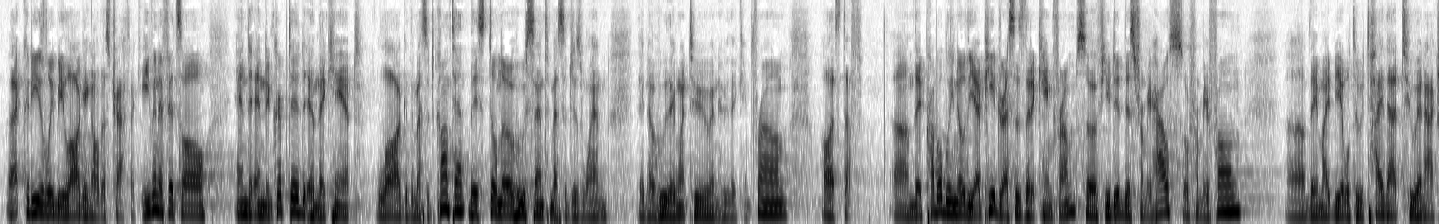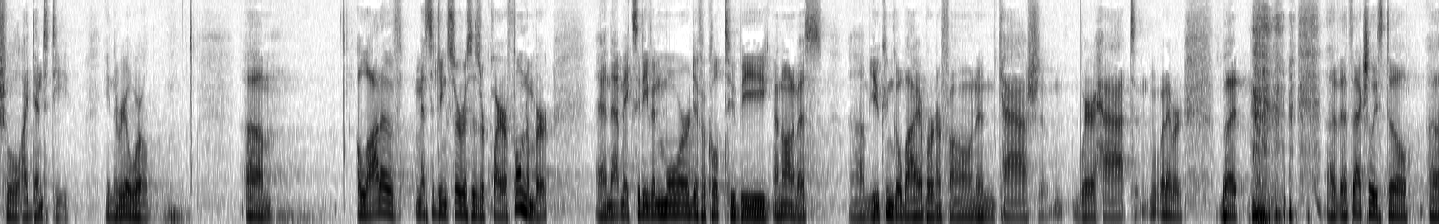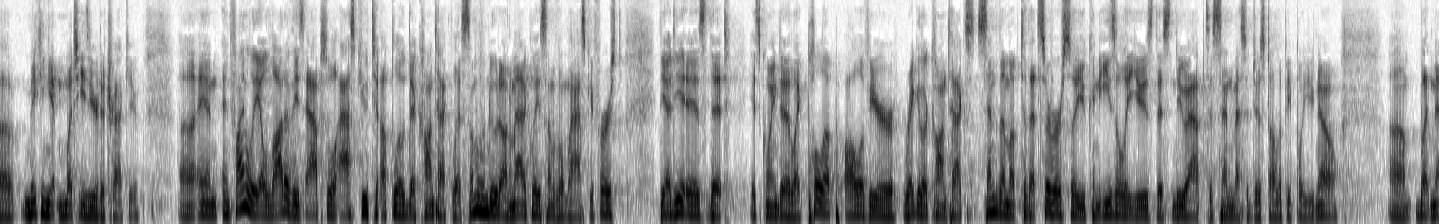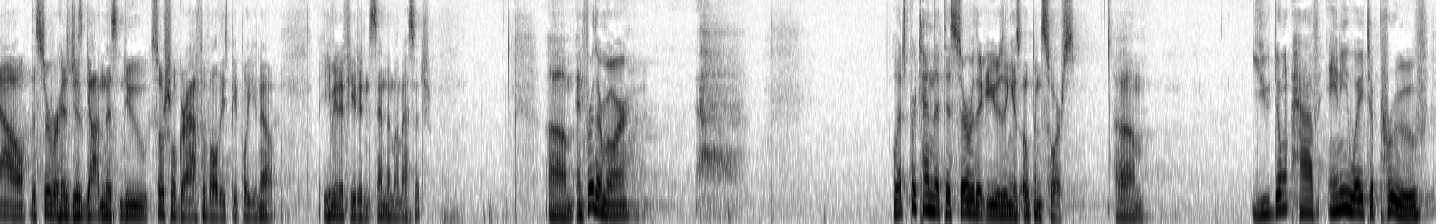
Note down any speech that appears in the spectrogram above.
that could easily be logging all this traffic. Even if it's all end-to-end -end encrypted and they can't log the message content, they still know who sent messages when. They know who they went to and who they came from, all that stuff. Um, they probably know the IP addresses that it came from. So if you did this from your house or from your phone, uh, they might be able to tie that to an actual identity in the real world. Um, a lot of messaging services require a phone number, and that makes it even more difficult to be anonymous. Um, you can go buy a burner phone and cash and wear a hat and whatever, but uh, that's actually still uh, making it much easier to track you. Uh, and, and finally, a lot of these apps will ask you to upload their contact list. Some of them do it automatically, some of them will ask you first. The idea is that it's going to like pull up all of your regular contacts, send them up to that server so you can easily use this new app to send messages to all the people you know. Um, but now the server has just gotten this new social graph of all these people you know, even if you didn't send them a message. Um, and furthermore, let's pretend that this server that you're using is open source. Um, you don't have any way to prove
